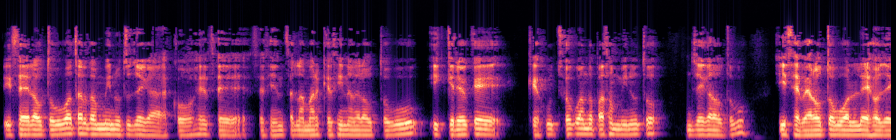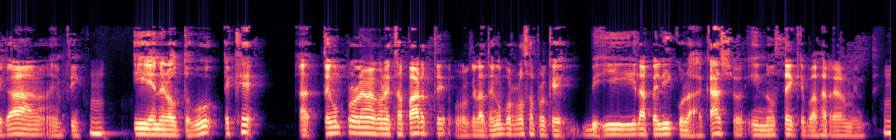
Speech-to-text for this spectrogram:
Dice, el autobús va a tardar un minuto en llegar, coge, se, se sienta en la marquesina del autobús y creo que, que justo cuando pasa un minuto llega el autobús. Y se ve al autobús lejos llegar, en fin. Mm. Y en el autobús, es que ah, tengo un problema con esta parte, porque la tengo por rosa, porque vi la película acaso y no sé qué pasa realmente. Mm.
